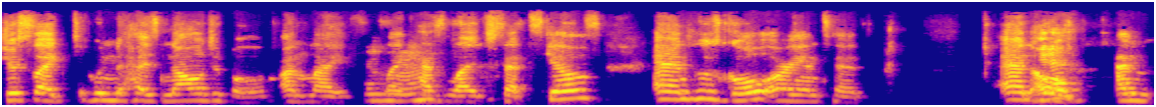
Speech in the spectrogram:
just like who has knowledgeable on life, like Mhm. has life set skills, and who's goal oriented. And Yeah. oh, and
